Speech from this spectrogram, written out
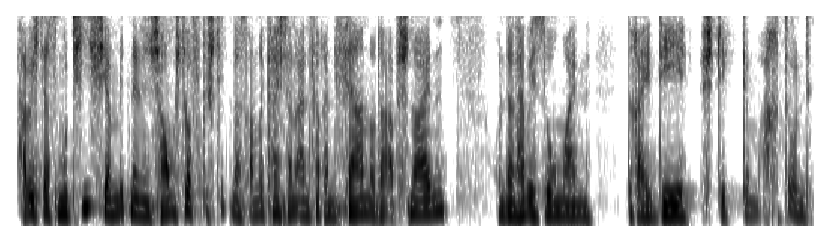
habe ich das Motiv ja mitten in den Schaumstoff gestickt und das andere kann ich dann einfach entfernen oder abschneiden und dann habe ich so mein 3D-Stick gemacht. Und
